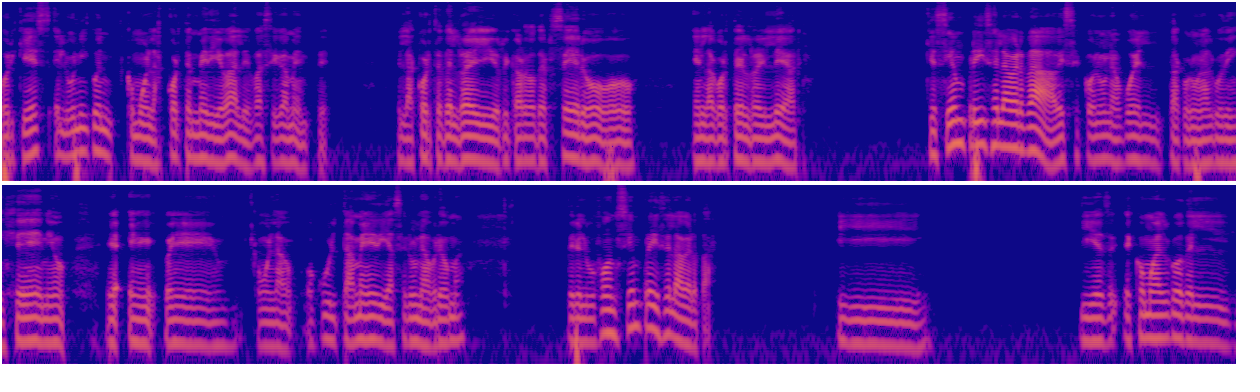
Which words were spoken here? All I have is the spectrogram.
porque es el único en como las cortes medievales, básicamente. En la corte del rey Ricardo III o en la corte del rey Lear que siempre dice la verdad, a veces con una vuelta, con algo de ingenio, eh, eh, eh, como la oculta media, hacer una broma. Pero el bufón siempre dice la verdad. Y, y es, como algo del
